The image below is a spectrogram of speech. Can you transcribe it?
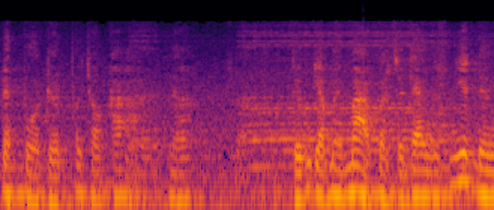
ได้โปรดเถิดพระเจ้าข้านะ ถึงจะไม่มากก็แสดงนิดนึง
